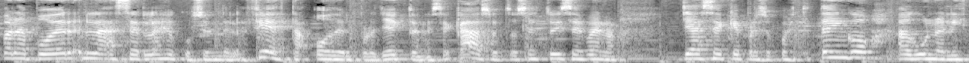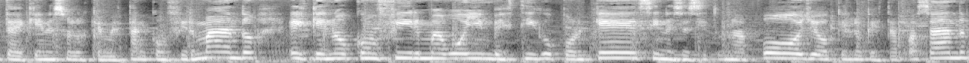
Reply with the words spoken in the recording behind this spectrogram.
para poder hacer la ejecución de la fiesta o del proyecto en ese caso. Entonces tú dices, bueno, ya sé qué presupuesto tengo, hago una lista de quiénes son los que me están confirmando, el que no confirma voy a investigo por qué, si necesito un apoyo, qué es lo que está pasando.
